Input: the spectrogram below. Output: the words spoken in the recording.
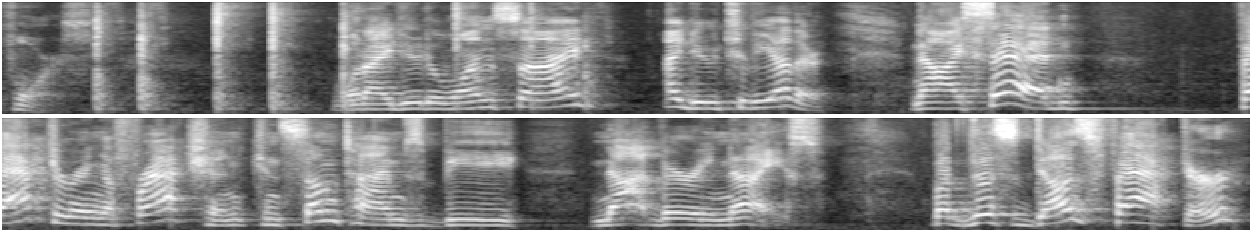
fourths. What I do to one side, I do to the other. Now, I said factoring a fraction can sometimes be not very nice. But this does factor.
